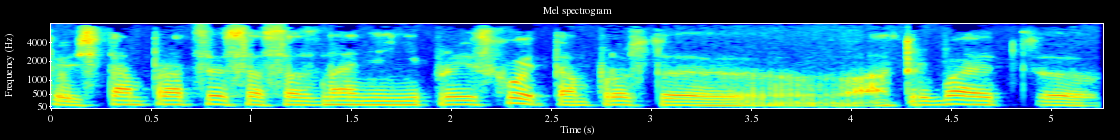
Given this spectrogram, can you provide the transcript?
То есть там процесс осознания не происходит, там просто э, отрубают э,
